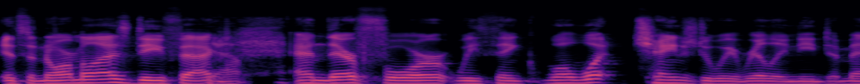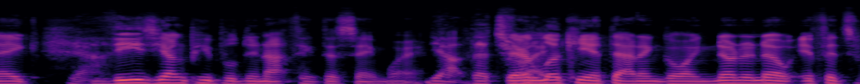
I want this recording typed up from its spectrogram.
it's a normalized defect, Yeah. and therefore we think, well, what change do we really need to make? Yeah. These young people do not think the same way. Yeah, that's right. They're right. looking at that and going, no, no, no. If it's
